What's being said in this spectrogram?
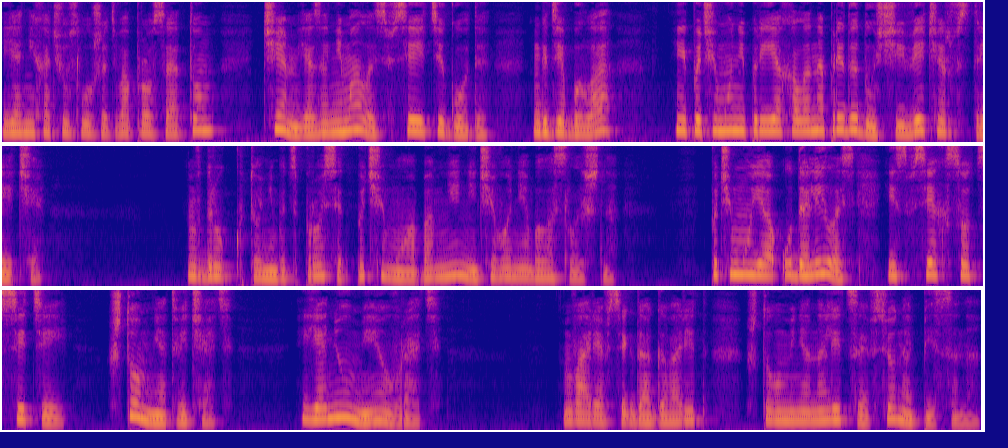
я не хочу слушать вопросы о том, чем я занималась все эти годы, где была и почему не приехала на предыдущий вечер встречи. Вдруг кто-нибудь спросит, почему обо мне ничего не было слышно. Почему я удалилась из всех соцсетей? Что мне отвечать? Я не умею врать. Варя всегда говорит, что у меня на лице все написано.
